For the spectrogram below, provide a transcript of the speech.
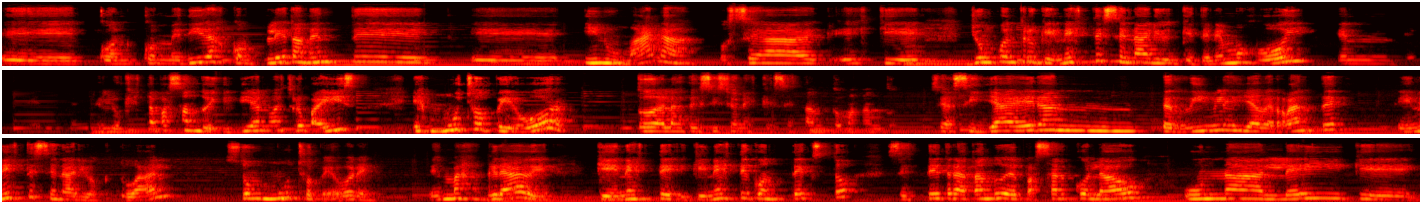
Eh, con, medidas completamente eh, inhumanas. O sea, es que yo encuentro que en este escenario en que tenemos hoy, en, lo que está pasando hoy día en nuestro país, es mucho peor todas las decisiones que se están tomando. O sea, si ya eran terribles y aberrantes, en este escenario actual son mucho peores. Es más grave que en este, que en este contexto se esté tratando de pasar colado una ley que,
